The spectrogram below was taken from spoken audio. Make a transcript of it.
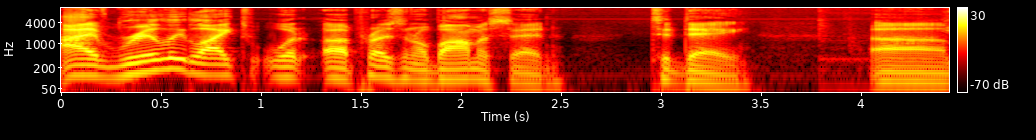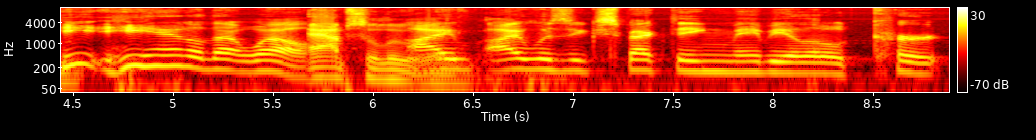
I really liked what uh, President Obama said today. Um, he he handled that well. Absolutely. I I was expecting maybe a little curt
